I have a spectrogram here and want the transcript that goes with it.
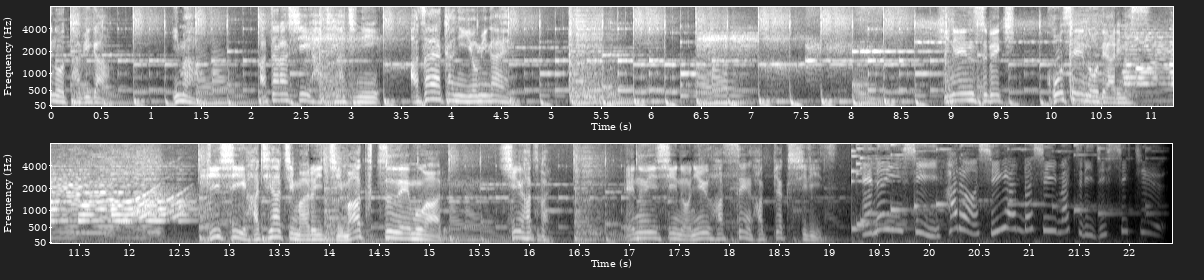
クの旅が今新しい88に鮮やかによみがえる。記念すべき高性能であります。PC8801 M2MR 新発売。NEC のニュー8800シリーズ。NEC ハロー C&C 祭り実施中。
